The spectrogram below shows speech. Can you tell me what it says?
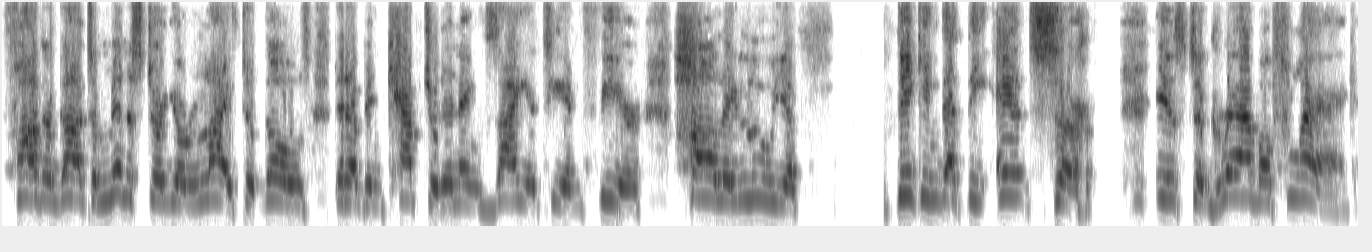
Father God, to minister your life to those that have been captured in anxiety and fear. Hallelujah. Thinking that the answer is to grab a flag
